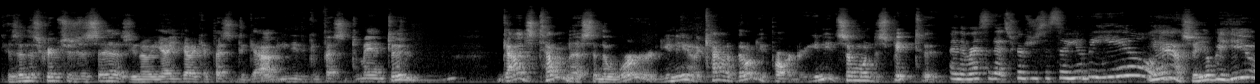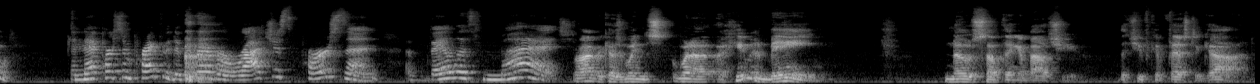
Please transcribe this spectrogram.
Because in the scriptures it says, you know, yeah, you got to confess it to God, but you need to confess it to man too. God's telling us in the Word, you need an accountability partner. You need someone to speak to. And the rest of that scripture says, "So you'll be healed." Yeah, so you'll be healed. And that person prayed for the prayer of a righteous person availeth much. Right, because when when a, a human being knows something about you that you've confessed to God,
